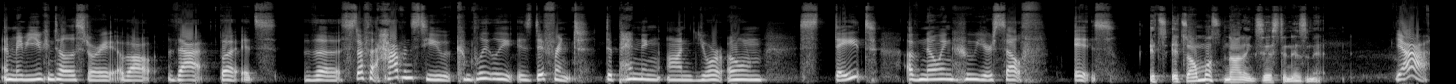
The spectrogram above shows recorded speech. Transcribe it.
And maybe you can tell a story about that, but it's the stuff that happens to you completely is different depending on your own state of knowing who yourself is. It's it's almost non-existent, isn't it? Yeah.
